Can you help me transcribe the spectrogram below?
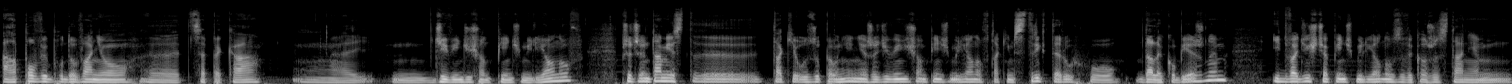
a po wybudowaniu y, CPK 95 y, milionów. Przy czym tam jest takie uzupełnienie, że 95 milionów w takim stricte ruchu dalekobieżnym i 25 milionów z wykorzystaniem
